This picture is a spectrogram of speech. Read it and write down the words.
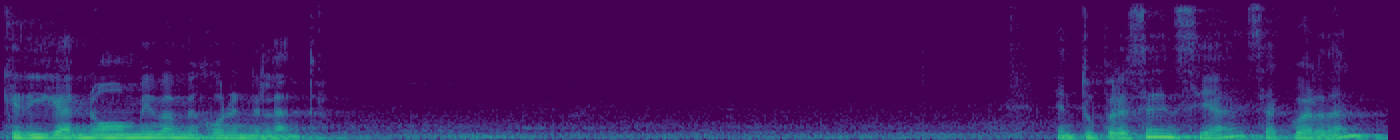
que diga, no, me iba mejor en el antro. En tu presencia, ¿se acuerdan?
